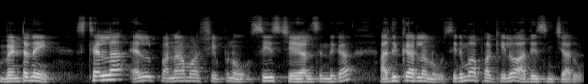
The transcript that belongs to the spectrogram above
వెంటనే స్టెల్లా ఎల్ పనామా షిప్ను సీజ్ చేయాల్సిందిగా అధికారులను సినిమా ఫకీలో ఆదేశించారు.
